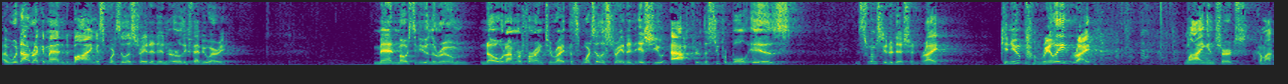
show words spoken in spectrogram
I would not recommend buying a Sports Illustrated in early February. Men, most of you in the room know what I'm referring to, right? The Sports Illustrated issue after the Super Bowl is the swimsuit edition, right? Can you, really? Right. Lying in church? Come on.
